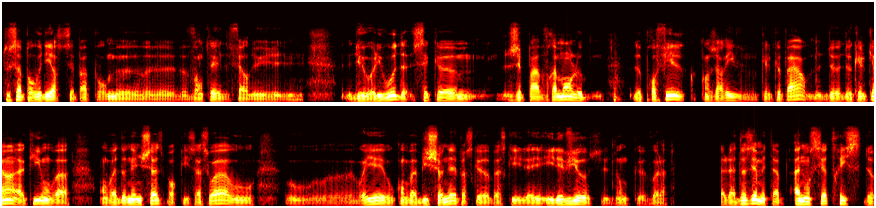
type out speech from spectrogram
Tout ça pour vous dire, c'est pas pour me euh, vanter de faire du, Hollywood, c'est que j'ai pas vraiment le, profil quand j'arrive quelque part de, quelqu'un à qui on va on va donner une chaise pour qu'il s'assoie ou, ou euh, qu'on va bichonner parce que parce qu'il est il est vieux donc euh, voilà la deuxième étape annonciatrice de,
